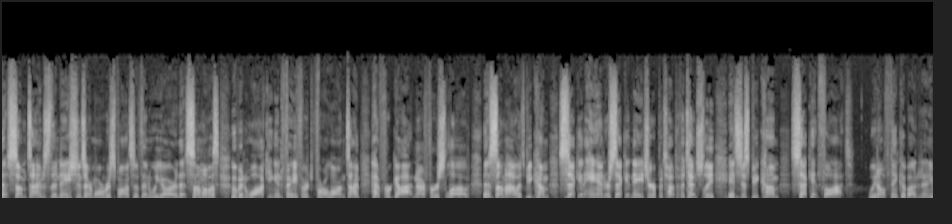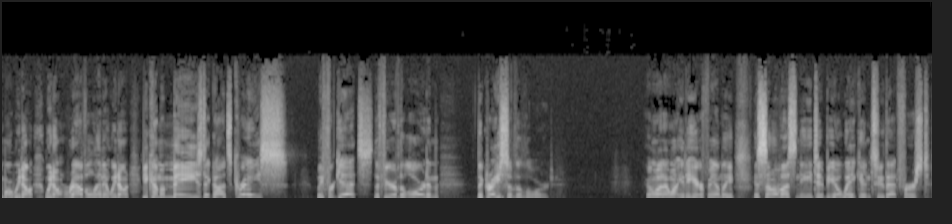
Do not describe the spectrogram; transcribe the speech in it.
that sometimes the nations are more responsive than we are. That some of us who've been walking in faith for, for a long time have forgotten our first love. That somehow it's become second hand or second nature, or potentially it's just become second thought. We don't think about it anymore. We don't, we don't revel in it. We don't become amazed at God's grace. We forget the fear of the Lord and the grace of the Lord. And what I want you to hear, family, is some of us need to be awakened to that first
